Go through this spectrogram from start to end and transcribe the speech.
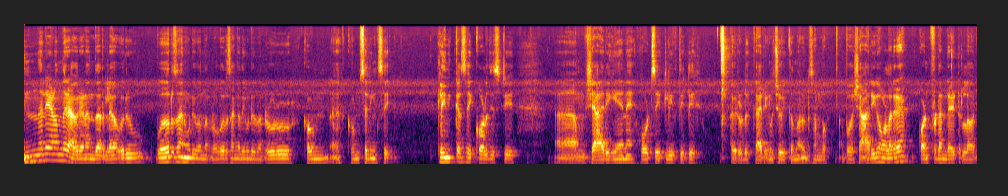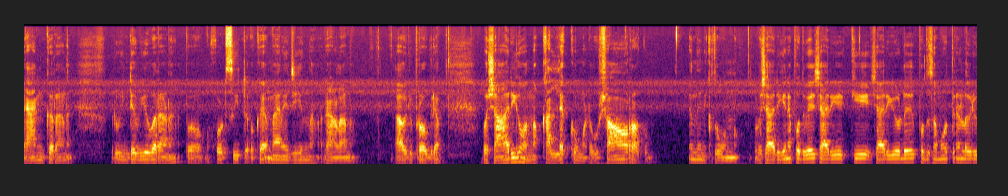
ഇന്നലെയാണെന്ന് രാവിലെയാണ് എന്താ അറിയില്ല ഒരു വേറൊരു സാധനം കൂടി വന്നിട്ടുണ്ട്. വേറൊരു സംഗതി കൂടി വന്നിട്ടുണ്ട്. ഒരു കൗൺ കൗൺസിലിംഗ് ക്ലിനിക്കൽ സൈക്കോളജിസ്റ്റ് ശാരികേനെ ഹോട്ട് സീറ്റിൽ ഇരുത്തിയിട്ട് അവരോട് കാര്യങ്ങൾ ചോദിക്കുന്ന ഒരു സംഭവം. അപ്പോൾ ശാരിക വളരെ കോൺഫിഡന്റ് ആയിട്ടുള്ള ഒരു ആങ്കറാണ് ഒരു ഇന്റർവ്യൂവറാണ് അപ്പോൾ ഹോട്ട് സീറ്റ് ഒക്കെ മാനേജ് ചെയ്യുന്ന ഒരാളാണ് ആ ഒരു പ്രോഗ്രാം അപ്പോൾ ശാരിക വന്ന കല്ലക്കും അവിടെ ഉഷാറാക്കും എന്ന് എനിക്ക് തോന്നുന്നു. അപ്പോൾ ശാരികനെ പൊതുവേ ശാരികയ്ക്ക് ശാരികയോട് പൊതുസമൂഹത്തിനുള്ള ഒരു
